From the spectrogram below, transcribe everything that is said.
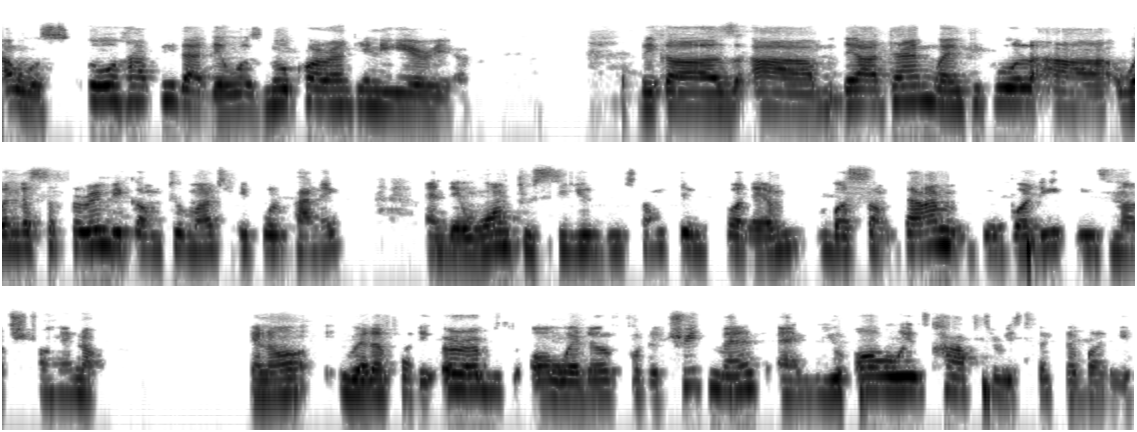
I was so happy that there was no current in the area because um, there are times when people are when the suffering become too much people panic and they want to see you do something for them but sometimes your body is not strong enough. You know whether for the herbs or whether for the treatment and you always have to respect the body.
